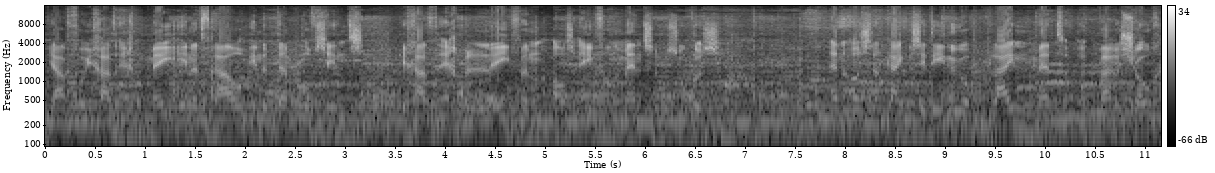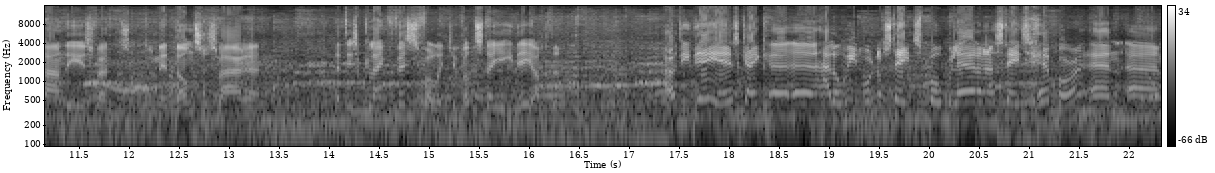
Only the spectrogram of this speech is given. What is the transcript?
Ja, voor je gaat echt mee in het verhaal in de Temple of Sins. Je gaat het echt beleven als een van de mensen, bezoekers. En als je dan kijkt, we zitten hier nu op een plein met, eh, waar een show gaande is, waar toen net dansers waren. Het is een klein festivalletje. Wat daar je idee achter? Nou, het idee is, kijk, eh, eh, Halloween wordt nog steeds populairder en steeds hipper. En ehm,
